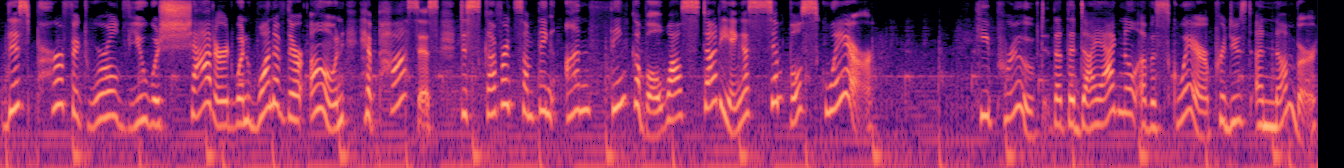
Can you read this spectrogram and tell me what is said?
This perfect worldview was shattered when one of their own, Hippasus, discovered something unthinkable while studying a simple square. He proved that the diagonal of a square produced a number,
